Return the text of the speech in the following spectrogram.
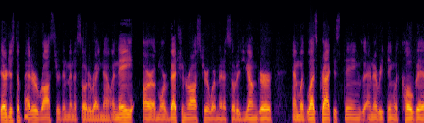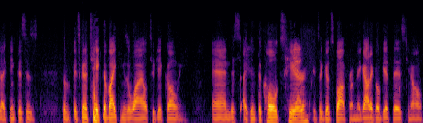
they're just a better roster than Minnesota right now. And they are a more veteran roster where Minnesota's younger and with less practice things and everything with COVID. I think this is the, it's going to take the Vikings a while to get going. And this, I think the Colts here, yeah. it's a good spot for them. They got to go get this, you know.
